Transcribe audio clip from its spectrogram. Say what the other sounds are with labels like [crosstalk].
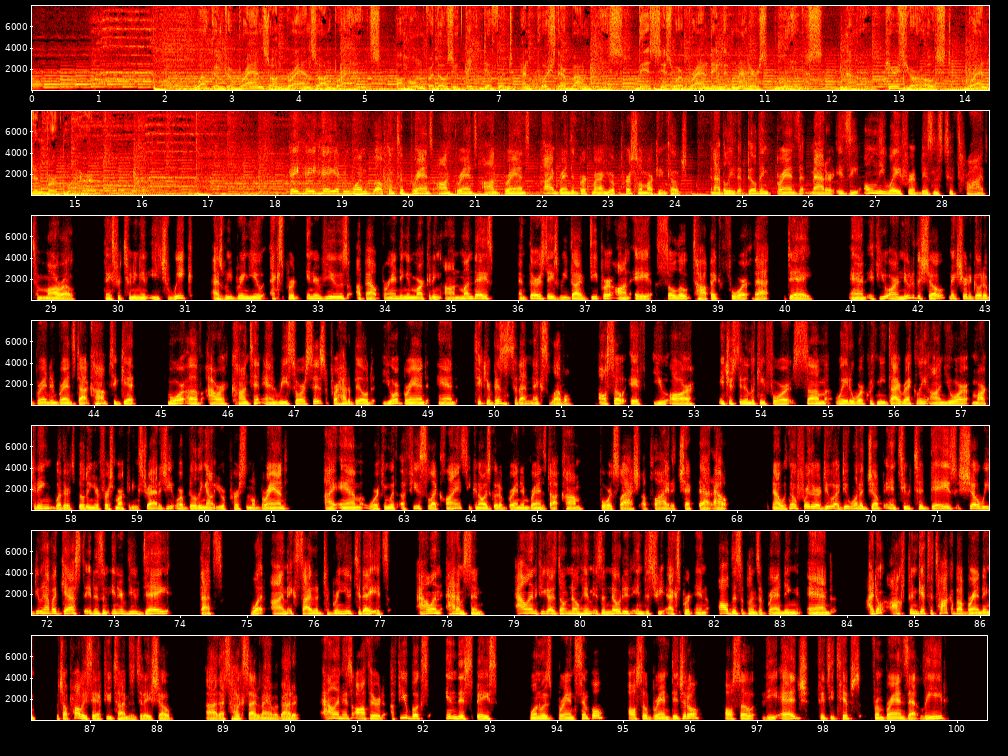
Welcome to Brands on Brands on Brands, a home for those who think different and push their boundaries. This is where branding that matters lives. Now, here's your host, Brandon Birkmeyer. Hey, hey, hey, everyone. Welcome to Brands on Brands on Brands. I'm Brandon Birkmeyer, your personal marketing coach. And I believe that building brands that matter is the only way for a business to thrive tomorrow. Thanks for tuning in each week as we bring you expert interviews about branding and marketing on Mondays. And Thursdays, we dive deeper on a solo topic for that day. And if you are new to the show, make sure to go to brandonbrands.com to get more of our content and resources for how to build your brand and take your business to that next level. Also, if you are interested in looking for some way to work with me directly on your marketing, whether it's building your first marketing strategy or building out your personal brand, I am working with a few select clients. You can always go to brandonbrands.com forward slash apply to check that out. Now, with no further ado, I do want to jump into today's show. We do have a guest. It is an interview day. That's what I'm excited to bring you today. It's Alan Adamson. Alan, if you guys don't know him, is a noted industry expert in all disciplines of branding. And I don't often get to talk about branding, which I'll probably say a few times in today's show. Uh, that's how [laughs] excited I am about it. Alan has authored a few books in this space. One was Brand Simple, also Brand Digital, also The Edge 50 Tips from Brands That Lead.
